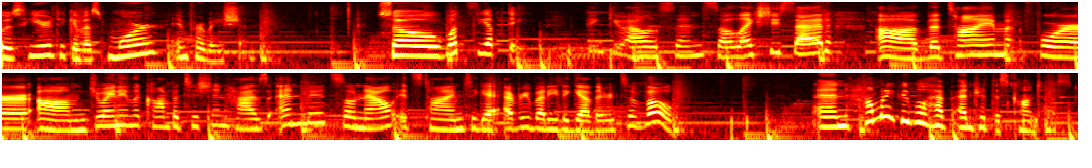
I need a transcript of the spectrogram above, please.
who is here to give us more information. So, what's the update? Thank you, Allison. So, like she said, uh, the time for um, joining the competition has ended. So now it's time to get everybody together to vote. And how many people have entered this contest?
